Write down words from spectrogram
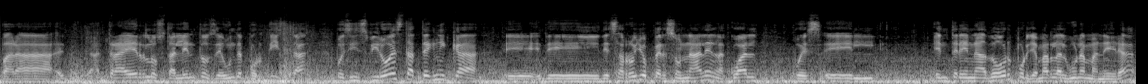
para eh, atraer los talentos de un deportista, pues inspiró esta técnica eh, de desarrollo personal en la cual pues el entrenador, por llamarla de alguna manera,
